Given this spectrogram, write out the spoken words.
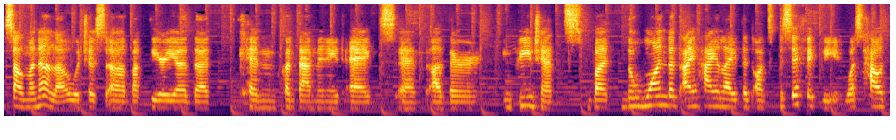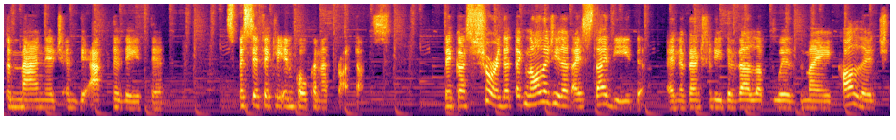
salmonella, which is a bacteria that can contaminate eggs and other ingredients. But the one that I highlighted on specifically was how to manage and deactivate it, specifically in coconut products. Because, sure, the technology that I studied and eventually developed with my college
